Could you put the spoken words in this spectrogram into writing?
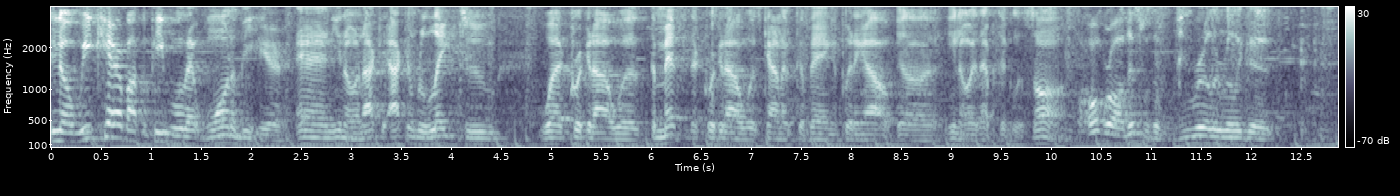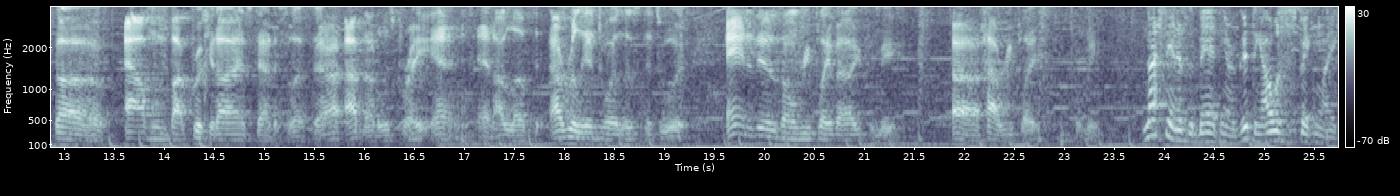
you know, we care about the people that want to be here, and you know, and I, can- I can relate to what Crooked I was, the message that Crooked I was kind of conveying and putting out, uh, you know, in that particular song. Overall, this was a really, really good uh, album by Crooked Eye and Statik Selektah. I, I thought it was great, and, and I loved it. I really enjoyed listening to it, and it is on replay value for me, uh, high replay for me. not saying it's a bad thing or a good thing. I was expecting like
